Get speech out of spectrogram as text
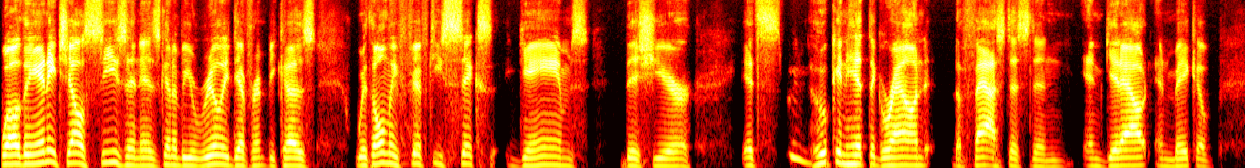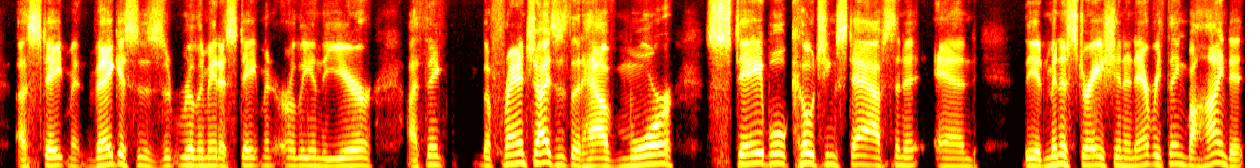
Well the nhl season is going to be really different because with only 56 games this year it's Hmm. who can hit the ground the fastest and and get out and make a a statement. Vegas has really made a statement early in the year. I think the franchises that have more stable coaching staffs and it and the administration and everything behind it,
